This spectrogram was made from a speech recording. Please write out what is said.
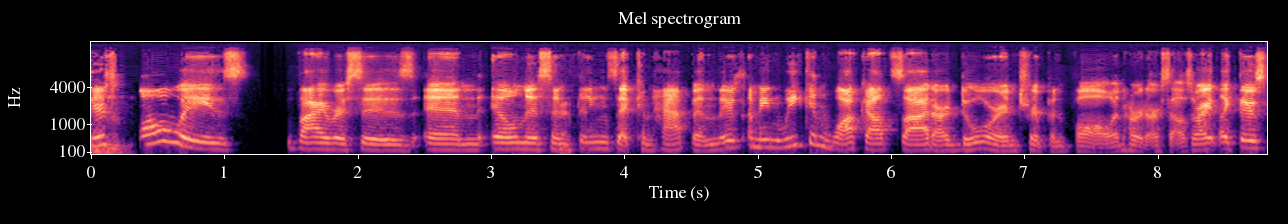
there's mm-hmm. always viruses and illness and things that can happen there's i mean we can walk outside our door and trip and fall and hurt ourselves right like there's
